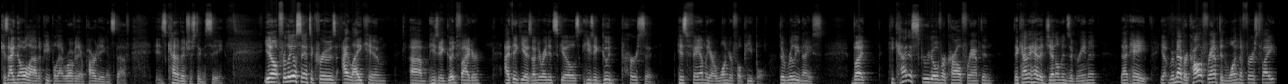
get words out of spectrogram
Because I know a lot of the people that were over there partying and stuff. It's kind of interesting to see. You know, for Leo Santa Cruz, I like him. Um, he's a good fighter. I think he has underrated skills. He's a good person. His family are wonderful people. They're really nice. But he kind of screwed over Carl Frampton. They kind of had a gentleman's agreement that, hey, you know, remember, Carl Frampton won the first fight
